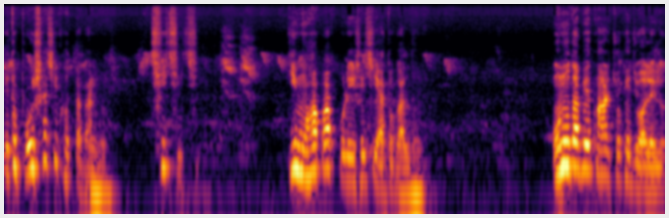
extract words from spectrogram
এ তো পৈশাচিক হত্যাকাণ্ড। ছি ছি ছি। কি মহাপাপ করে এসেছি এতকাল ধরে? অনুতাপে তাঁর চোখে জল এলো।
